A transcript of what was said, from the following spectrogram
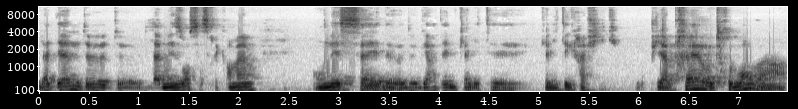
l'ADN de, de, la maison, ça serait quand même on essaie de, garder une qualité, graphique. Et puis après, autrement, ben,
